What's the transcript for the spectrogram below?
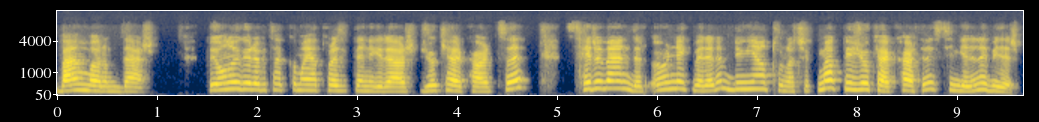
ben varım der. Ve ona göre bir takım hayat pratiklerine girer. Joker kartı serüvendir. Örnek verelim dünya turuna çıkmak bir joker kartıyla simgelenebilir.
